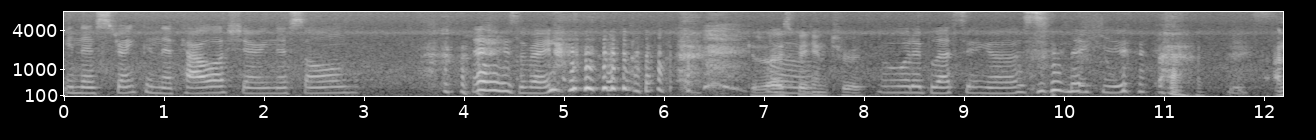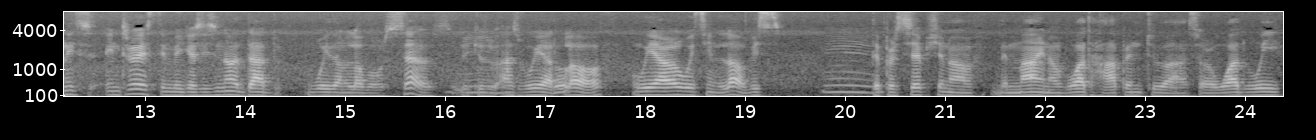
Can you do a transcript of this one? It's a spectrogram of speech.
in their strength, in their power, sharing their song. There's the rain. Because we're Uh, speaking truth. what a blessing, us. Thank you. Yes. And it's interesting because it's not that we don't love ourselves, because Mm. as we are love, we are always in love. It's Mm. the perception of the mind of what happened to us or what we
